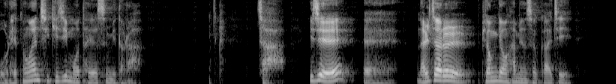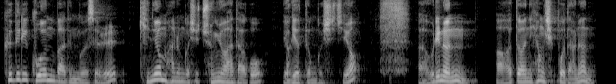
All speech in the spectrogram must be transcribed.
오랫동안 지키지 못하였습니다라. 자, 이제 에, 날짜를 변경하면서까지 그들이 구원받은 것을 기념하는 것이 중요하다고 여겼던 것이지요. 아, 우리는 어, 어떤 형식보다는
